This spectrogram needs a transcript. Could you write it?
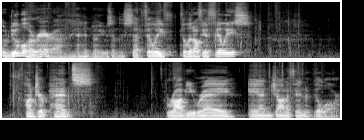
Odubel Herrera, I didn't know he was in the set. Philly, Philadelphia Phillies. Hunter Pence, Robbie Ray, and Jonathan Villar.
